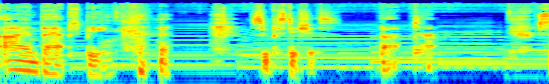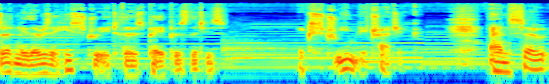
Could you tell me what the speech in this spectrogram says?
I am perhaps being superstitious, but um, certainly there is a history to those papers that is extremely tragic. And so,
